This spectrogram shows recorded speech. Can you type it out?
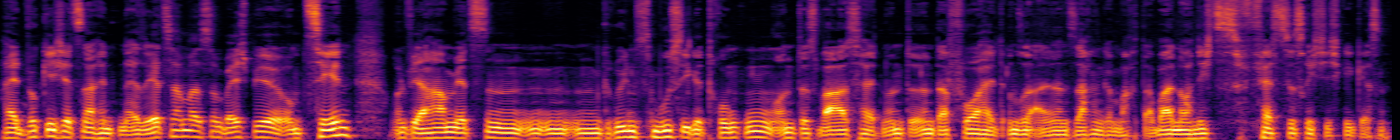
halt wirklich jetzt nach hinten. Also jetzt haben wir es zum Beispiel um 10 und wir haben jetzt einen, einen grünen Smoothie getrunken und das war es halt. Und, und davor halt unsere anderen Sachen gemacht, aber noch nichts Festes richtig gegessen.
